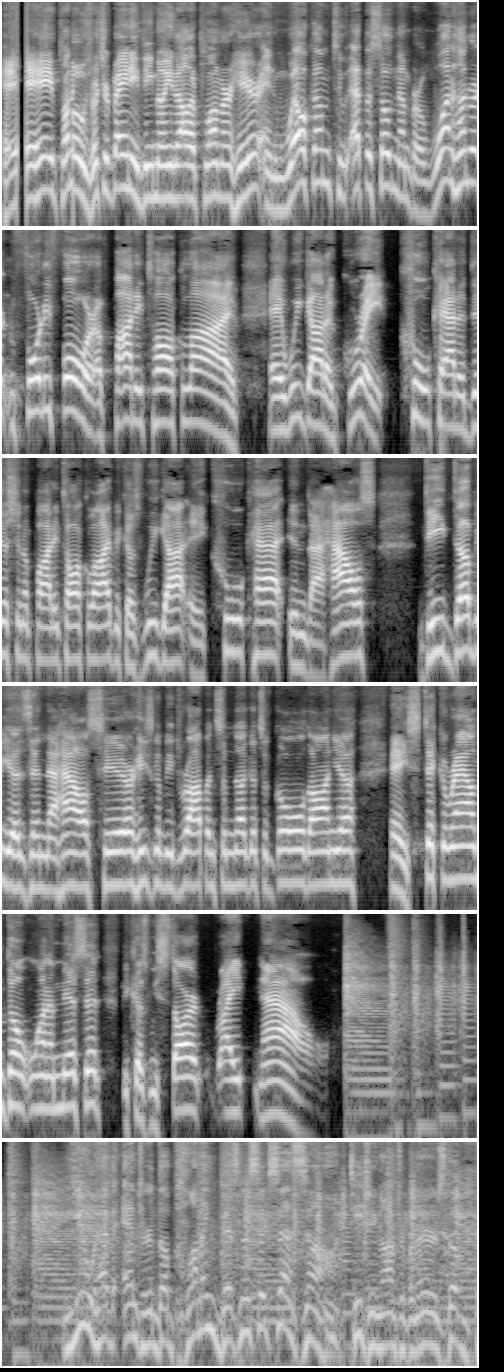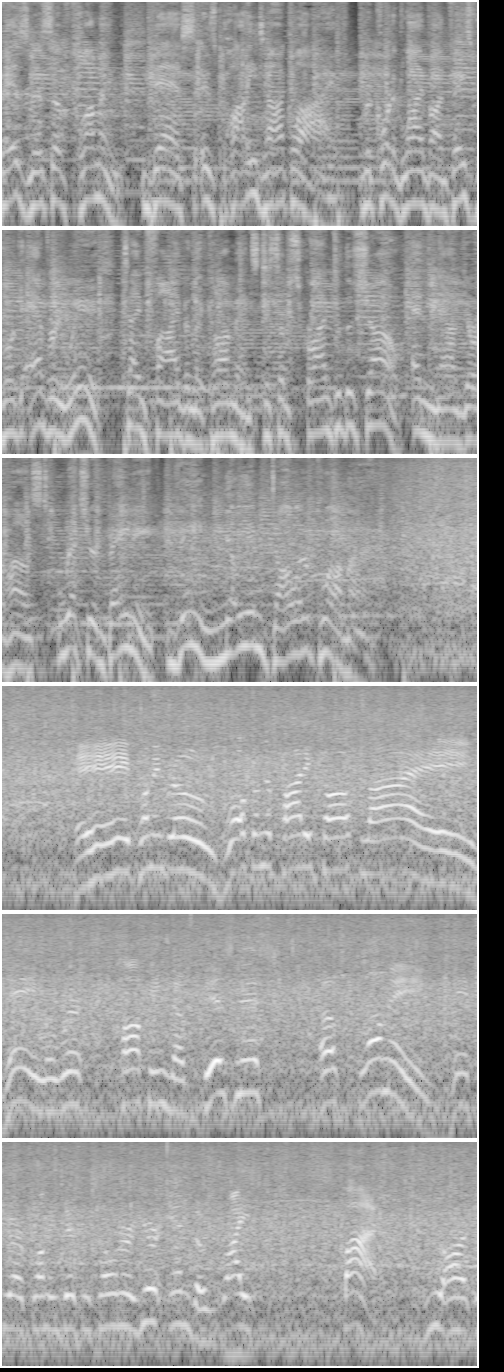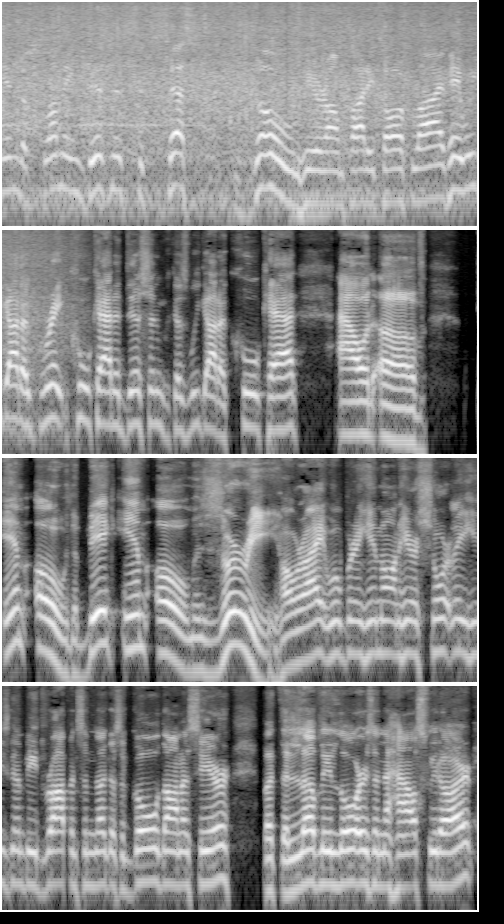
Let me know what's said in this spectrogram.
Hey, hey, plumbers, Richard Bainey, the Million Dollar Plumber here, and welcome to episode number 144 of Potty Talk Live. Hey, we got a great cool cat edition of Potty Talk Live because we got a cool cat in the house. DW is in the house here. He's going to be dropping some nuggets of gold on you. Hey, stick around. Don't want to miss it because we start right now. You have entered the Plumbing Business Success Zone, teaching entrepreneurs the business of plumbing. This is Potty Talk Live, recorded live on Facebook every week. Type 5 in the comments to subscribe to the show. And now your host, Richard Bainey, the Million Dollar Plumber. Hey, plumbing bros, welcome to Potty Talk Live. Hey, where we're talking the business of plumbing. If you're a plumbing business owner, you're in the right spot. You are in the plumbing business success zone here on Potty Talk Live. Hey, we got a great cool cat edition because we got a cool cat out of MO, the big MO, Missouri. All right. We'll bring him on here shortly. He's going to be dropping some nuggets of gold on us here. But the lovely Laura's in the house, sweetheart.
